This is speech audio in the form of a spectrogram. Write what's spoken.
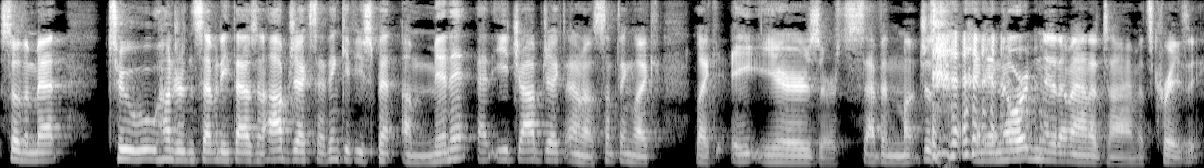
So the Met, 270,000 objects. I think if you spent a minute at each object, I don't know, something like like eight years or seven months, just an inordinate amount of time. It's crazy.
